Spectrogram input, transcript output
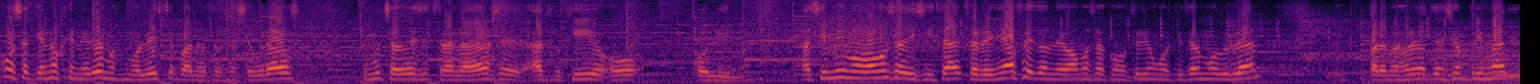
cosa que no generemos molestia para nuestros asegurados y muchas veces trasladarse a Trujillo o, o Lima. Asimismo vamos a visitar Ferreñafe, donde vamos a construir un hospital modular para mejorar la atención primaria.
